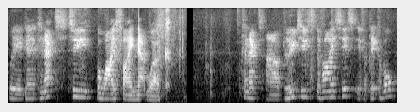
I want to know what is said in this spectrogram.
we're going to connect to the Wi-Fi network. Connect our Bluetooth devices if applicable.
